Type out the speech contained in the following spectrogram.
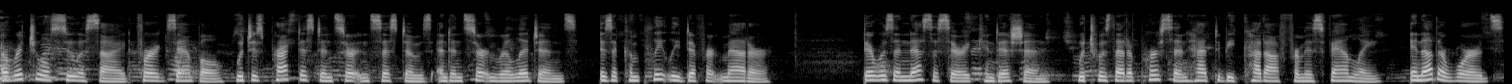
A ritual suicide, for example, which is practiced in certain systems and in certain religions, is a completely different matter. There was a necessary condition, which was that a person had to be cut off from his family. In other words,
